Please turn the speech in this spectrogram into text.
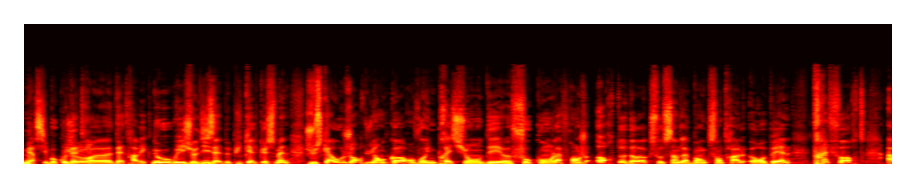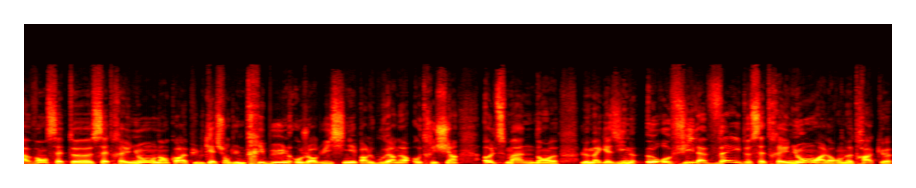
Merci beaucoup d'être euh, d'être avec nous. Oui, je le disais, depuis quelques semaines jusqu'à aujourd'hui encore, on voit une pression des euh, faucons, la frange orthodoxe au sein de la Banque centrale européenne très forte. Avant cette euh, cette réunion, on a encore la publication d'une tribune aujourd'hui signée par le gouverneur autrichien Holzmann dans le magazine Eurofi la veille de cette réunion. Alors on notera que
